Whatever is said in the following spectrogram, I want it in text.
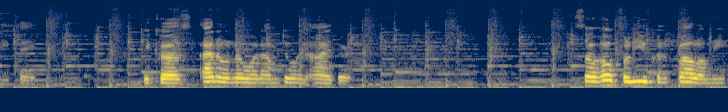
anything because I don't know what I'm doing either. So hopefully you can follow me.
